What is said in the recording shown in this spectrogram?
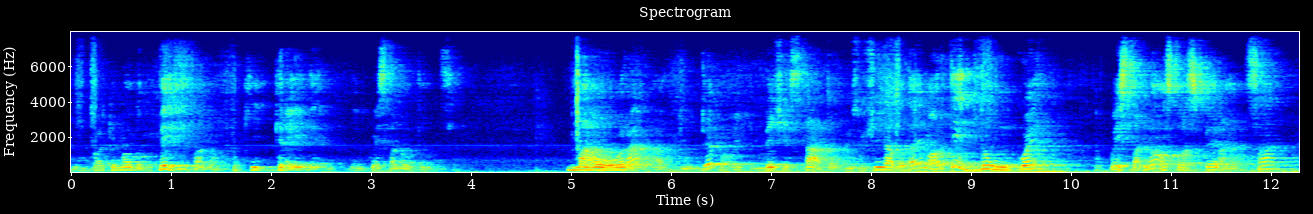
in qualche modo beffano chi crede in questa notizia. Ma ora, aggiunge poi, invece è stato risuscitato dai morti e dunque questa nostra speranza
